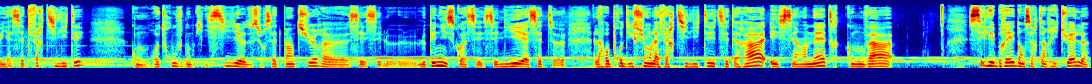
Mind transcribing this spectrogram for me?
il y a cette fertilité qu'on retrouve donc ici euh, sur cette peinture, euh, c'est le, pénis, quoi. C'est lié à cette euh, la reproduction, la fertilité, etc. Et c'est un être qu'on va célébrer dans certains rituels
